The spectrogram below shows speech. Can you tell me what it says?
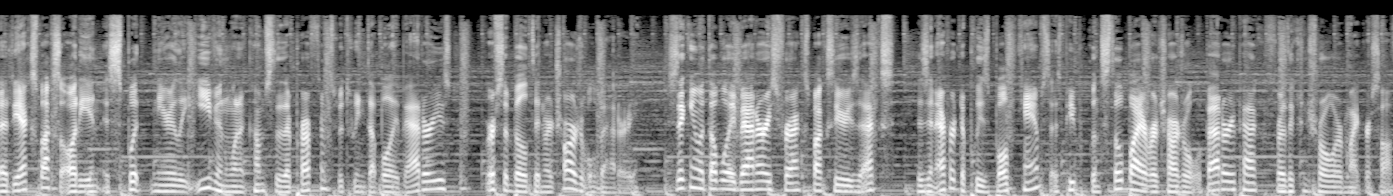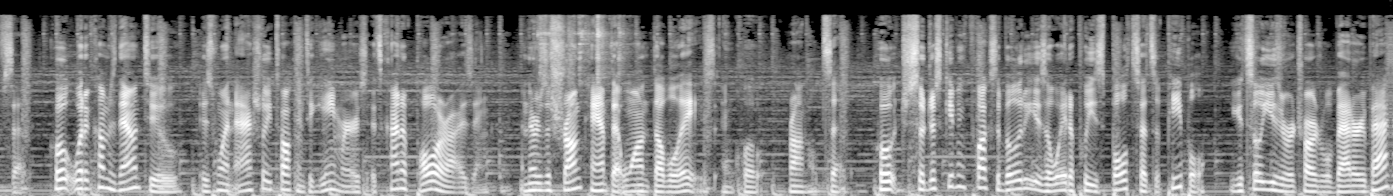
that the Xbox audience is split nearly even when it comes to their preference between AA batteries versus a built in rechargeable battery. Sticking with AA batteries for Xbox Series X, is an effort to please both camps as people can still buy a rechargeable battery pack for the controller, Microsoft said. Quote, what it comes down to is when actually talking to gamers, it's kind of polarizing, and there's a strong camp that want double A's, end quote, Ronald said. Quote, so just giving flexibility is a way to please both sets of people. You can still use a rechargeable battery pack,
